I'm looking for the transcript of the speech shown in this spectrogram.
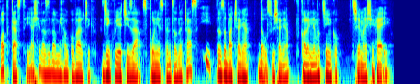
podcast. Ja się nazywam Michał Kowalczyk. Dziękuję Ci za wspólnie spędzony czas i do zobaczenia, do usłyszenia w kolejnym odcinku. Trzymaj się, hej!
